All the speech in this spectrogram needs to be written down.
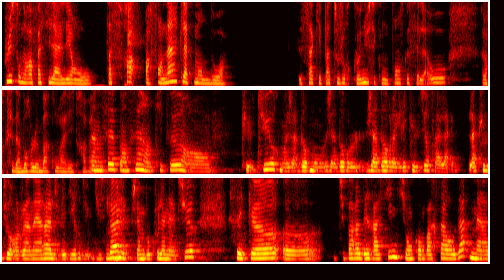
plus on aura facile à aller en haut. Ça se fera parfois en un claquement de doigts. C'est ça qui n'est pas toujours connu, c'est qu'on pense que c'est là-haut, alors que c'est d'abord le bas qu'on va aller travailler. Ça me fait penser un petit peu en culture. Moi, j'adore j'adore, j'adore l'agriculture, enfin la, culture en général, je vais dire du, sol. Mhm. J'aime beaucoup la nature. C'est que euh, tu parles des racines, si on compare ça aux arbres, mais à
